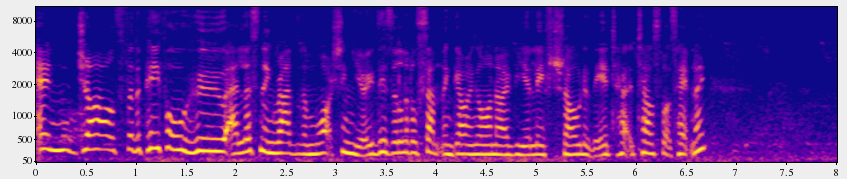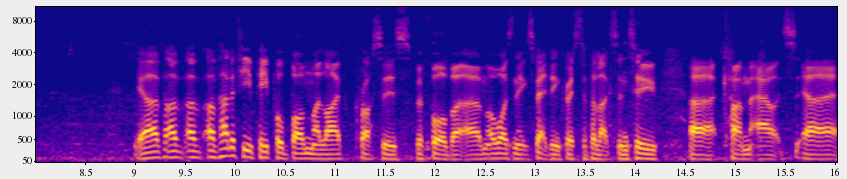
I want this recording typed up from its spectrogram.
And Giles, for the people who are listening rather than watching you, there's a little something going on over your left shoulder there. T- tell us what's happening. Yeah, I've, I've, I've had a few people bomb my live crosses before, but um, I wasn't expecting Christopher Luxon to uh, come out uh,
